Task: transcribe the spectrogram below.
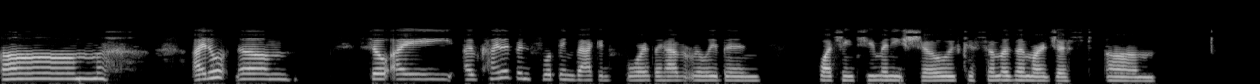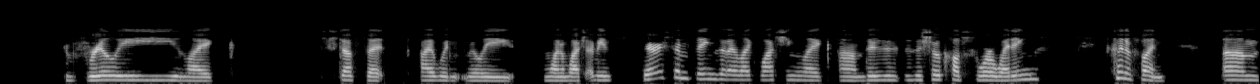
Um, I don't. Um, so I I've kind of been flipping back and forth. I haven't really been watching too many shows because some of them are just um really like stuff that I wouldn't really want to watch. I mean, there are some things that I like watching. Like um, there's a, there's a show called Four Weddings. It's kind of fun. Um,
